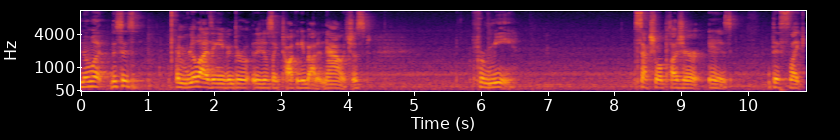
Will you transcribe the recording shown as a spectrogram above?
you know what this is i'm realizing even through just like talking about it now it's just for me sexual pleasure is this like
